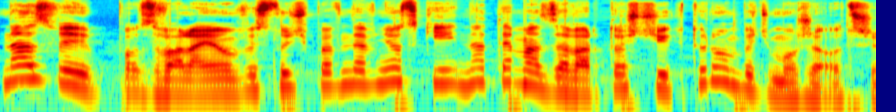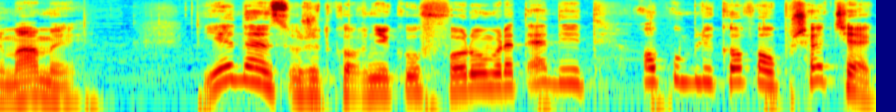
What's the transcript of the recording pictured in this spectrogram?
Nazwy pozwalają wysnuć pewne wnioski na temat zawartości, którą być może otrzymamy. Jeden z użytkowników forum Reddit opublikował przeciek,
